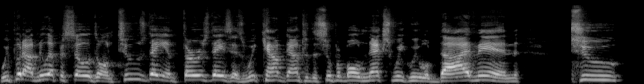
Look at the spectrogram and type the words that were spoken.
We put out new episodes on Tuesday and Thursdays as we count down to the Super Bowl. Next week, we will dive in to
